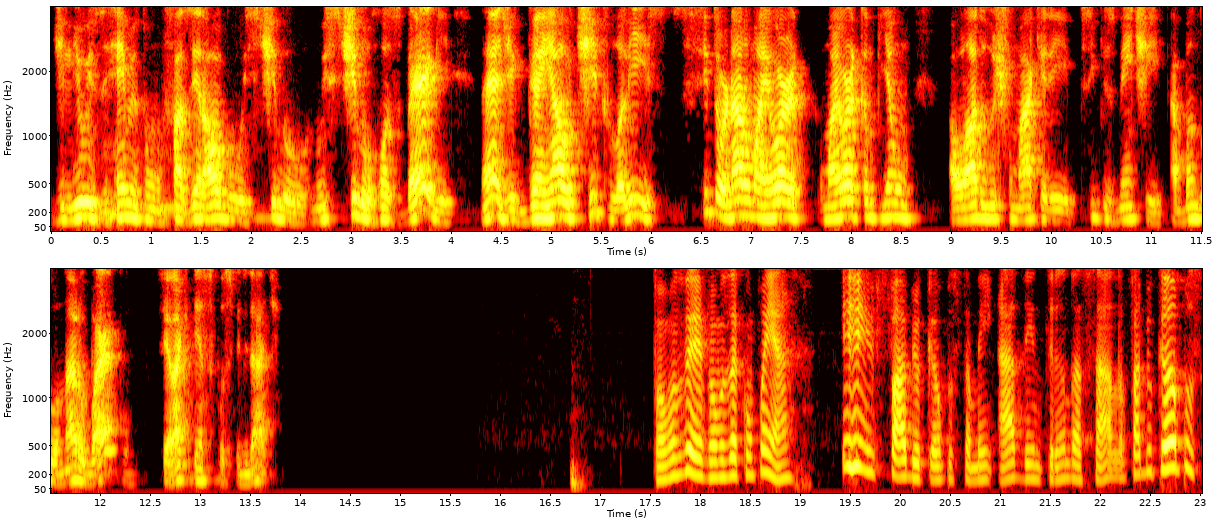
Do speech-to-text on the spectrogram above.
de Lewis Hamilton fazer algo estilo no estilo Rosberg, né? De ganhar o título ali, se tornar o maior, o maior campeão ao lado do Schumacher e simplesmente abandonar o barco? Será que tem essa possibilidade? Vamos ver, vamos acompanhar. E Fábio Campos também adentrando a sala. Fábio Campos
